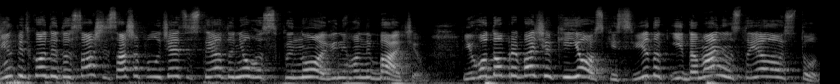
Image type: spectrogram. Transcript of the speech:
Він підходить до Саші, Саша, виходить, стояв до нього спиною, він його не бачив. Його добре бачив кійовський свідок, і Даманін стояла ось тут.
